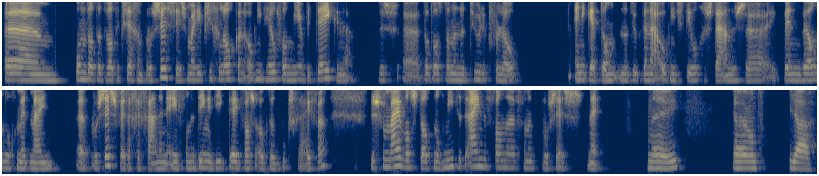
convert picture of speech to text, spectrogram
Ehm, omdat het, wat ik zeg, een proces is. Maar die psycholoog kan ook niet heel veel meer betekenen. Dus eh, dat was dan een natuurlijk verloop. En ik heb dan natuurlijk daarna ook niet stilgestaan. Dus eh, ik ben wel nog met mijn eh, proces verder gegaan. En een van de dingen die ik deed was ook dat boek schrijven. Dus voor mij was dat nog niet het einde van, eh, van het proces. Nee. Nee, ja, want ja,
